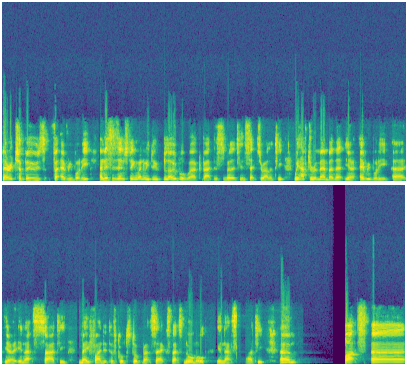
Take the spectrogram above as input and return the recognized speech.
There are taboos for everybody. And this is interesting when we do global work about disability and sexuality. We have to remember that, you know, everybody, uh, you know, in that society may find it difficult to talk about sex. That's normal in that society. Um, but uh,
